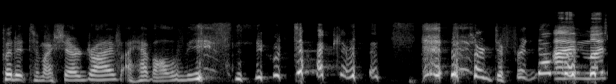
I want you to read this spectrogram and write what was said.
put it to my shared drive, I have all of these new documents that are different numbers. I'm much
